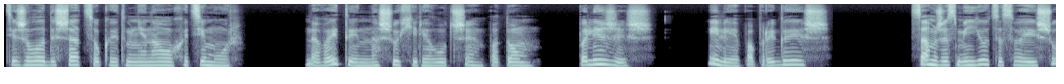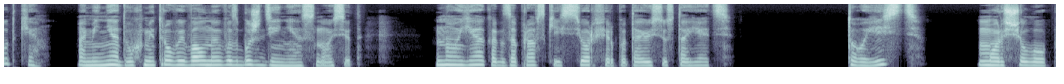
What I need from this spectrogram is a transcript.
Тяжело дышать, цокает мне на ухо Тимур. Давай ты на шухере лучше, потом полежишь или попрыгаешь. Сам же смеется своей шутки, а меня двухметровой волной возбуждения сносит. Но я, как заправский серфер, пытаюсь устоять. То есть, морщу лоб,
